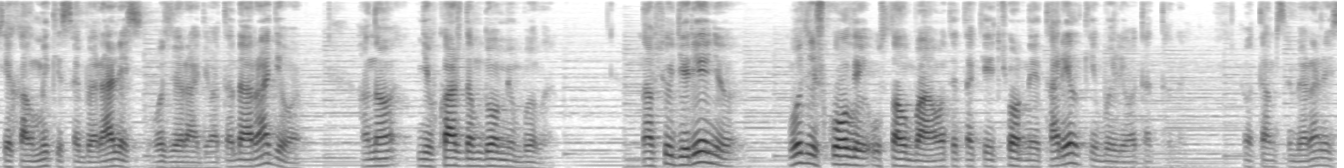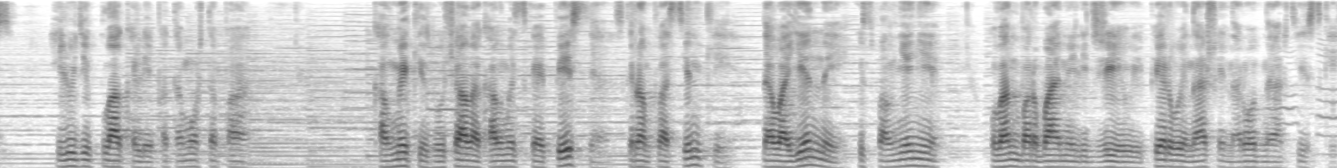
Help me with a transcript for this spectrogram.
все калмыки собирались возле радио. А тогда радио, оно не в каждом доме было. На всю деревню возле школы у столба вот это такие черные тарелки были вот оттуда вот там собирались, и люди плакали, потому что по калмыке звучала калмыцкая песня с грампластинки довоенной в исполнении Улан Барбаны Лиджиевой, первой нашей народной артистки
